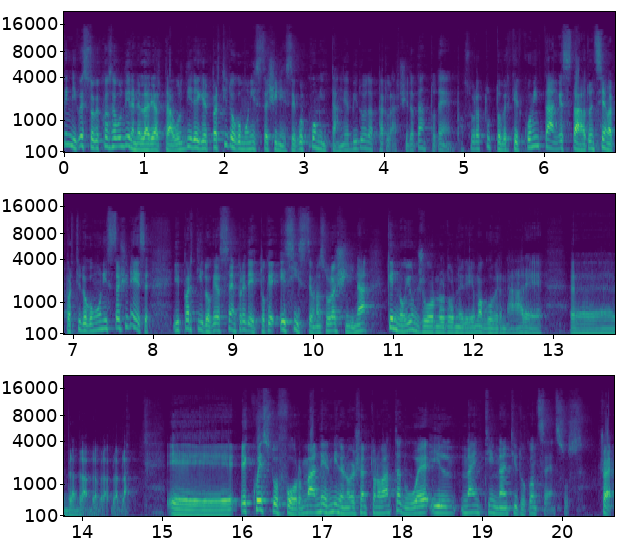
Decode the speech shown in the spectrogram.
Quindi questo che cosa vuol dire nella realtà? Vuol dire che il Partito Comunista Cinese col Kuomintang è abituato a parlarci da tanto tempo, soprattutto perché il Kuomintang è stato, insieme al Partito Comunista Cinese, il partito che ha sempre detto che esiste una sola Cina, che noi un giorno torneremo a governare, eh, bla bla bla bla bla. E, e questo forma nel 1992 il 1992 Consensus, cioè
